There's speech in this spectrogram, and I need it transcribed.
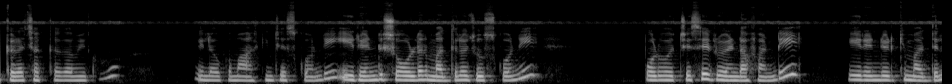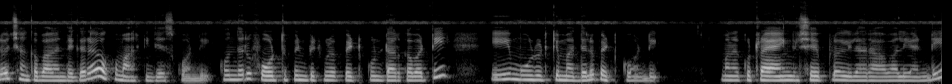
ఇక్కడ చక్కగా మీకు ఇలా ఒక మార్కింగ్ చేసుకోండి. ఈ రెండు షోల్డర్ మధ్యలో చూసుకొని పొడవు వచ్చేసి టూ అండ్ హాఫ్ అండి. ఈ రెండిటికి మధ్యలో చంక భాగం దగ్గర ఒక మార్కింగ్ చేసుకోండి. కొందరు ఫోర్త్ పిన్ పెట్టు పెట్టుకుంటారు కాబట్టి ఈ మూడుటికి మధ్యలో పెట్టుకోండి. మనకు ట్రయాంగిల్ షేప్లో ఇలా రావాలి అండి.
